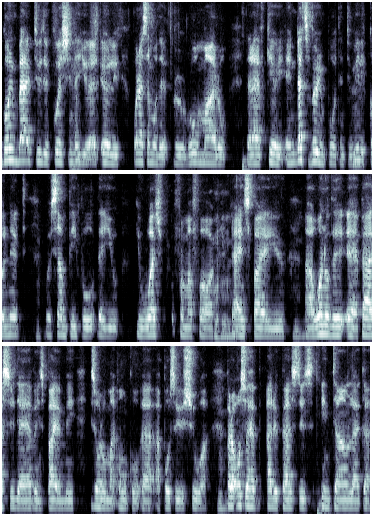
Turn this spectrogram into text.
going back to the question that you had earlier what are some of the, the role model that i have carried and that's very important to really mm-hmm. connect mm-hmm. with some people that you you watch from afar mm-hmm. that inspire you. Mm-hmm. Uh, one of the uh, pastors that have inspired me is one of my uncle, uh, Apostle Yeshua. Mm-hmm. But I also have other pastors in town like uh,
